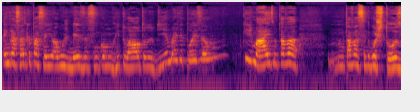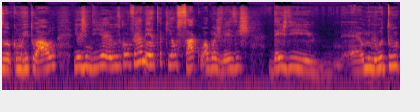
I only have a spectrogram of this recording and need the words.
É engraçado que eu passei alguns meses assim como um ritual todo dia, mas depois eu quis mais, não estava não tava sendo gostoso como ritual e hoje em dia eu uso como ferramenta que eu saco algumas vezes desde é, um minuto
